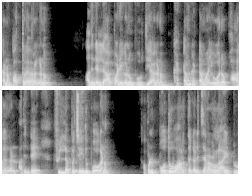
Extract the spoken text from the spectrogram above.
കാരണം പത്രം ഇറങ്ങണം അതിന്റെ എല്ലാ പണികളും പൂർത്തിയാകണം ഘട്ടം ഘട്ടമായി ഓരോ ഭാഗങ്ങൾ അതിന്റെ ഫില്ലപ്പ് ചെയ്തു പോകണം. അപ്പോൾ പൊതുവാർത്തകൾ ജനറലായിട്ട്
